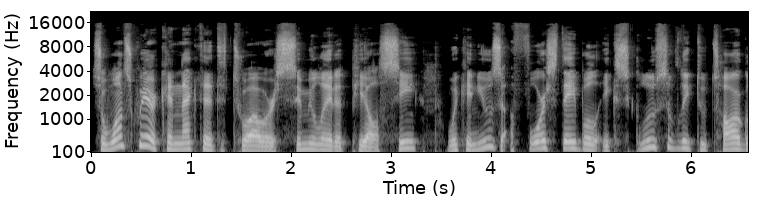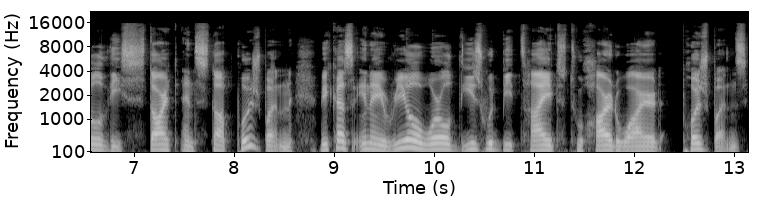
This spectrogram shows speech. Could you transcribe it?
So once we are connected to our simulated PLC, we can use a force table exclusively to toggle the start and stop push button because in a real world, these would be tied to hardwired push buttons.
